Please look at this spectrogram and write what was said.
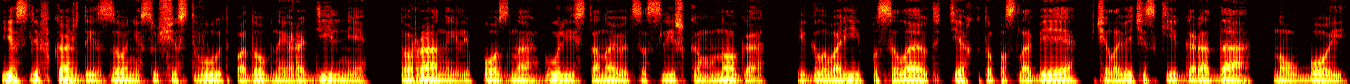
Если в каждой зоне существуют подобные родильни, то рано или поздно гулей становится слишком много, и главари посылают тех, кто послабее, в человеческие города, на убой.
